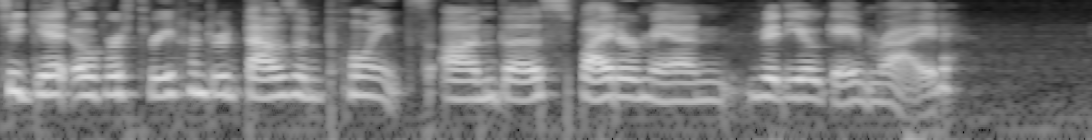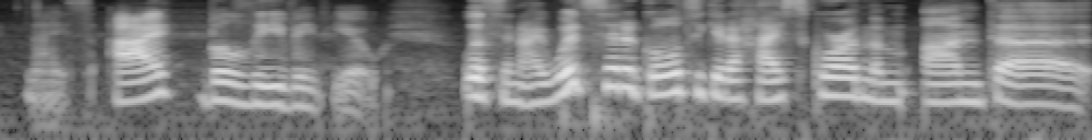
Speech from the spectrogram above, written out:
to get over 300,000 points on the Spider Man video game ride. Nice. I believe in you. Listen, I would set a goal to get a high score on the on the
